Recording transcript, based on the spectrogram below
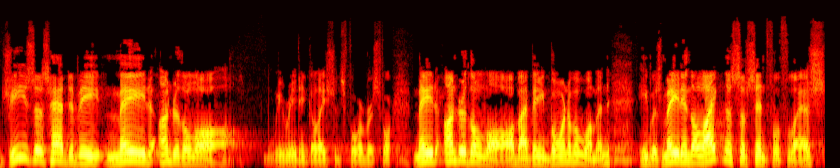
Jesus had to be made under the law we read in Galatians 4, verse 4. Made under the law by being born of a woman, he was made in the likeness of sinful flesh.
